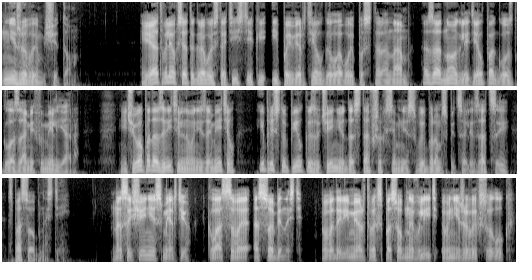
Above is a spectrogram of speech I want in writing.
неживым щитом. Я отвлекся от игровой статистики и повертел головой по сторонам, а заодно оглядел погост глазами фамильяра. Ничего подозрительного не заметил и приступил к изучению доставшихся мне с выбором специализации способностей. Насыщение смертью. Классовая особенность. Поводыри мертвых способны влить в неживых сулук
